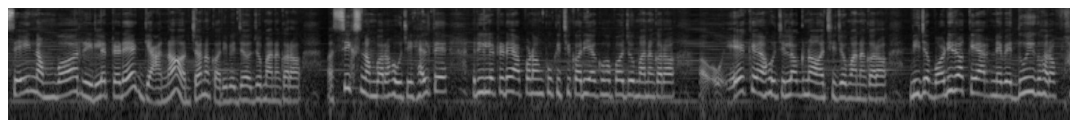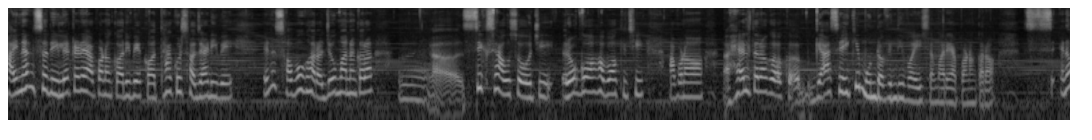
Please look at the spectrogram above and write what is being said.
ସେଇ ନମ୍ବର ରିଲେଟେଡ଼ ଜ୍ଞାନ ଅର୍ଜନ କରିବେ ଯେଉଁମାନଙ୍କର ସିକ୍ସ ନମ୍ବର ହେଉଛି ହେଲ୍ଥ ରିଲେଟେଡ଼ ଆପଣଙ୍କୁ କିଛି କରିବାକୁ ହେବ ଯେଉଁମାନଙ୍କର ଏକ ହେଉଛି ଲଗ୍ନ ଅଛି ଯେଉଁମାନଙ୍କର ନିଜ ବଡ଼ିର କେୟାର ନେବେ ଦୁଇ ଘର ଫାଇନାନ୍ସ ରିଲେଟେଡ଼ ଆପଣ କରିବେ କଥାକୁ ସଜାଡ଼ିବେ ଏଣୁ ସବୁ ଘର ଯେଉଁମାନଙ୍କର ସିକ୍ସ ହାଉସ୍ ହେଉଛି ରୋଗ ହେବ କିଛି ଆପଣ ହେଲ୍ଥର ଗ୍ୟାସ୍ ହେଇକି ମୁଣ୍ଡ ପିନ୍ଧିବ ଏହି ସମୟରେ ଆପଣଙ୍କର ଏଣୁ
